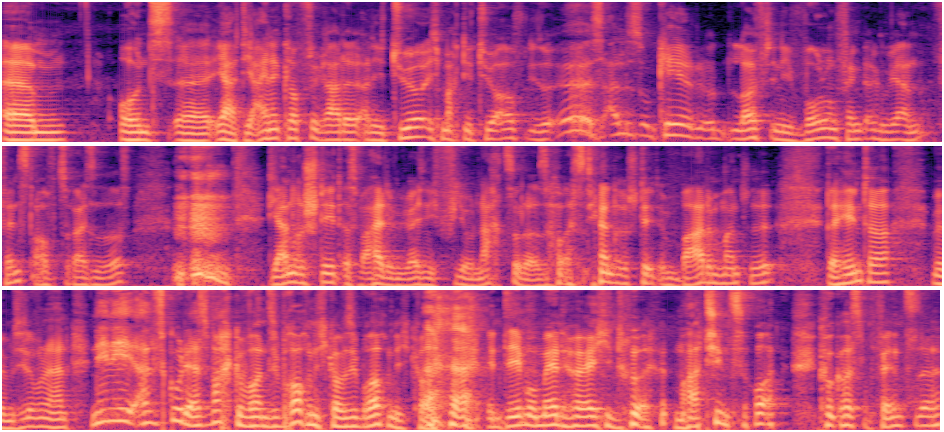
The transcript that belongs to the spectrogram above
ähm, und äh, ja, die eine klopfte gerade an die Tür, ich mache die Tür auf, die so, äh, ist alles okay, und läuft in die Wohnung, fängt irgendwie an, Fenster aufzureißen und sowas. Die andere steht, es war halt irgendwie, weiß nicht, 4 Uhr nachts oder sowas, die andere steht im Bademantel dahinter mit dem Telefon in der Hand, nee, nee, alles gut, er ist wach geworden, sie brauchen nicht kommen, sie brauchen nicht kommen. In dem Moment höre ich nur Martins Horn, guck aus dem Fenster,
